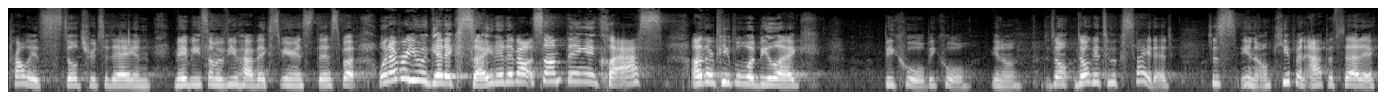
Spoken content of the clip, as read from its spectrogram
probably it's still true today, and maybe some of you have experienced this, but whenever you would get excited about something in class, other people would be like, "Be cool, be cool." You know, don't don't get too excited. Just you know, keep an apathetic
